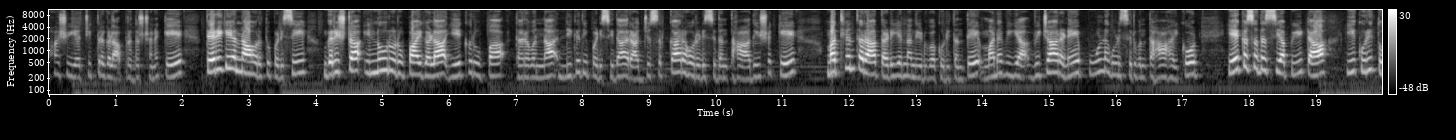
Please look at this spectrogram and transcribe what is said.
ಭಾಷೆಯ ಚಿತ್ರಗಳ ಪ್ರದರ್ಶನಕ್ಕೆ ತೆರಿಗೆಯನ್ನ ಹೊರತುಪಡಿಸಿ ಗರಿಷ್ಠ ಇನ್ನೂರು ರೂಪಾಯಿಗಳ ಏಕರೂಪ ದರವನ್ನು ನಿಗದಿಪಡಿಸಿದ ರಾಜ್ಯ ಸರ್ಕಾರ ಹೊರಡಿಸಿದಂತಹ ಆದೇಶಕ್ಕೆ ಮಧ್ಯಂತರ ತಡೆಯನ್ನ ನೀಡುವ ಕುರಿತಂತೆ ಮನವಿಯ ವಿಚಾರಣೆ ಪೂರ್ಣಗೊಳಿಸಿರುವಂತಹ ಹೈಕೋರ್ಟ್ ಏಕಸದಸ್ಯ ಪೀಠ ಈ ಕುರಿತು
